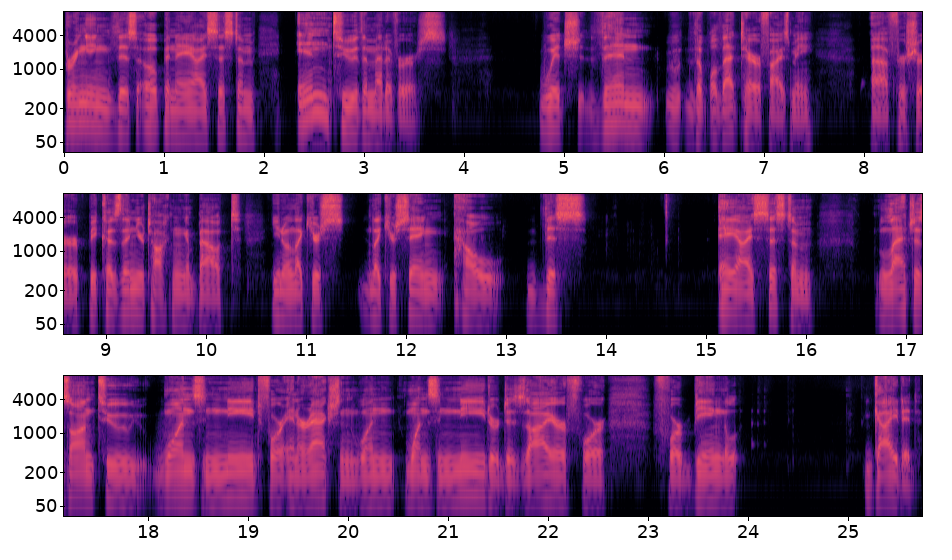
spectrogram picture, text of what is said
bringing this open AI system into the metaverse, which then, well, that terrifies me uh, for sure, because then you're talking about, you know, like you're like you're saying how this AI system latches on to one's need for interaction, one one's need or desire for for being guided,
